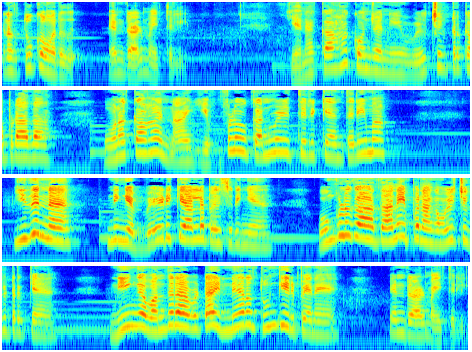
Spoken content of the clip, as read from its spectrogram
எனக்கு தூக்கம் வருது என்றாள் மைத்திலி. எனக்காக கொஞ்சம் நீ விழிச்சுக்கிட்டு இருக்கப்படாதா? உனக்காக நான் எவ்வளவு கண் விழித்திருக்கேன் தெரியுமா? இது என்ன? நீங்கள் வேடிக்கையால பேசுகிறீங்க உங்களுக்காக தானே இப்போ நாங்கள் விழிச்சுக்கிட்டு இருக்கேன். நீங்கள் வந்துடாவிட்டா இந்நேரம் தூங்கியிருப்பேனே என்றாள் மைத்திலி.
